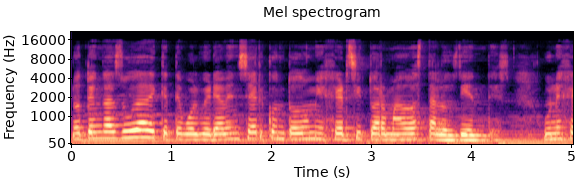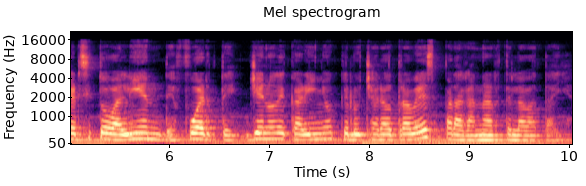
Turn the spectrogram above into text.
no tengas duda de que te volveré a vencer con todo mi ejército armado hasta los dientes. Un ejército valiente, fuerte, lleno de cariño que luchará otra vez para ganarte la batalla.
